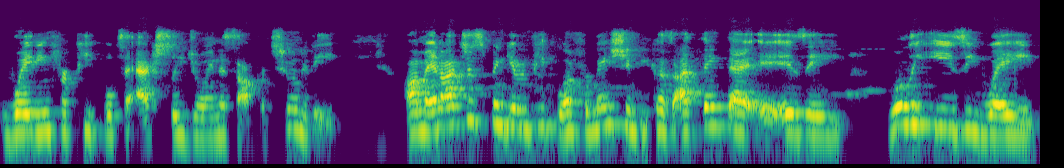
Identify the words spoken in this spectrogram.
waiting for people to actually join this opportunity. Um, and I've just been giving people information because I think that it is a really easy way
